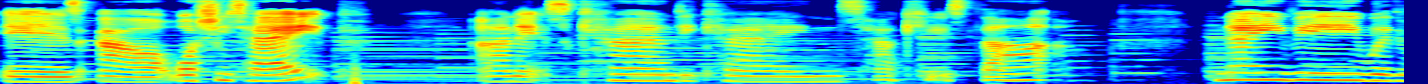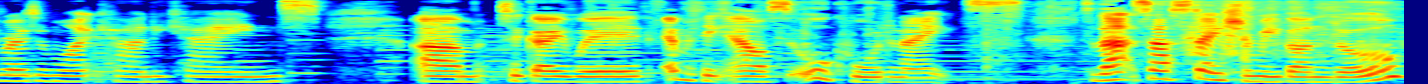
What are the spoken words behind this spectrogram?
is our washi tape and it's candy canes. How cute is that? Navy with red and white candy canes um, to go with everything else. It all coordinates. So that's our stationery bundle.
